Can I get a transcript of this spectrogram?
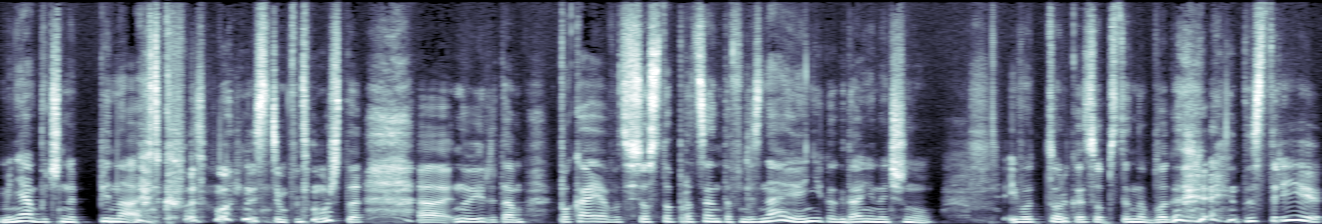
Меня обычно пинают к возможностям, потому что, э, ну, или там, пока я вот все сто процентов не знаю, я никогда не начну. И вот только, собственно, благодаря индустрии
